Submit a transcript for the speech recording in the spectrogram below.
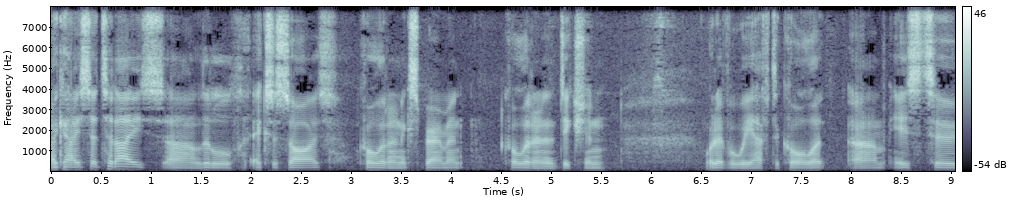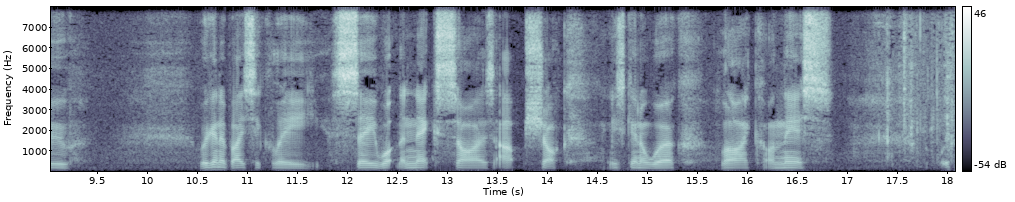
Okay, so today's uh, little exercise, call it an experiment, call it an addiction, whatever we have to call it, um, is to we're going to basically see what the next size up shock is going to work like on this. With,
